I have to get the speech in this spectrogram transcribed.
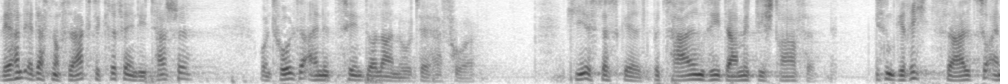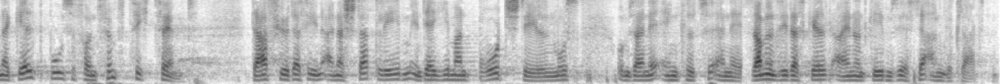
Während er das noch sagte, griff er in die Tasche und holte eine Zehn-Dollar-Note hervor. Hier ist das Geld. Bezahlen Sie damit die Strafe. In diesem Gerichtssaal zu einer Geldbuße von 50 Cent dafür, dass Sie in einer Stadt leben, in der jemand Brot stehlen muss, um seine Enkel zu ernähren. Sammeln Sie das Geld ein und geben Sie es der Angeklagten.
